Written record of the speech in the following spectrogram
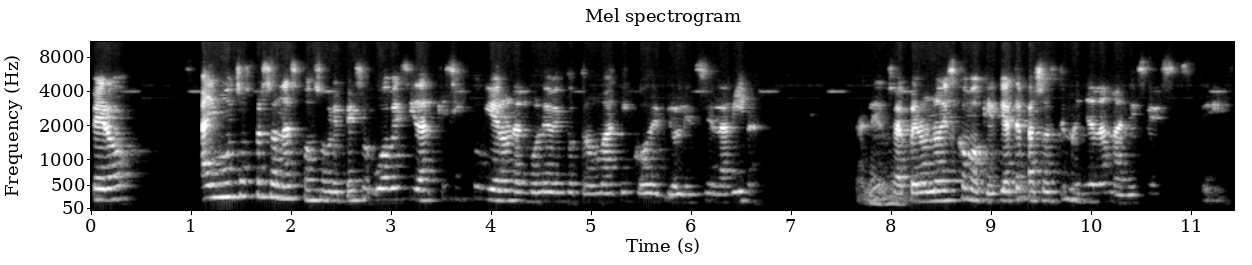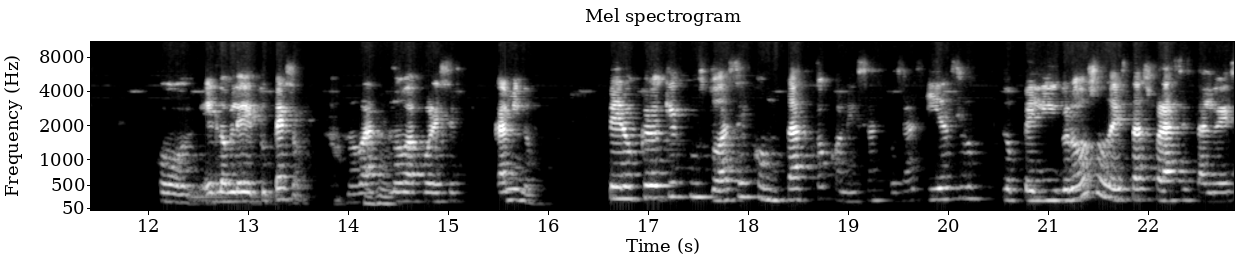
Pero hay muchas personas con sobrepeso u obesidad que sí tuvieron algún evento traumático de violencia en la vida. ¿vale? O sea, pero no es como que ya te pasó este mañana amaneces este, con el doble de tu peso. No, va, no va por ese camino. Pero creo que justo hace contacto con esas cosas y es lo, peligroso de estas frases, tal vez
